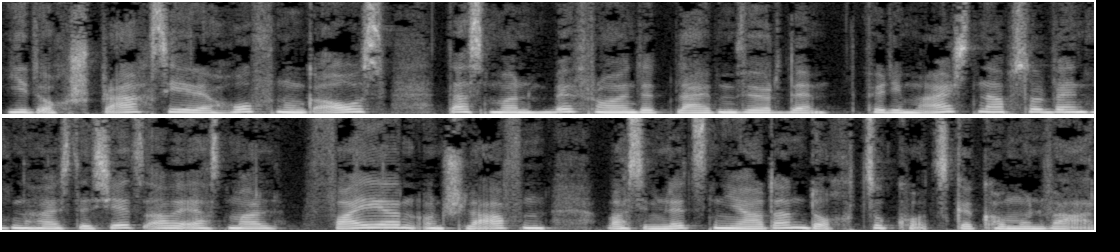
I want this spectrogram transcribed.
jedoch sprach sie ihre Hoffnung aus, dass man befreundet bleiben würde. Für die meisten Absolventen heißt es jetzt aber erstmal feiern und schlafen, was im letzten Jahr dann doch zu kurz gekommen war.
